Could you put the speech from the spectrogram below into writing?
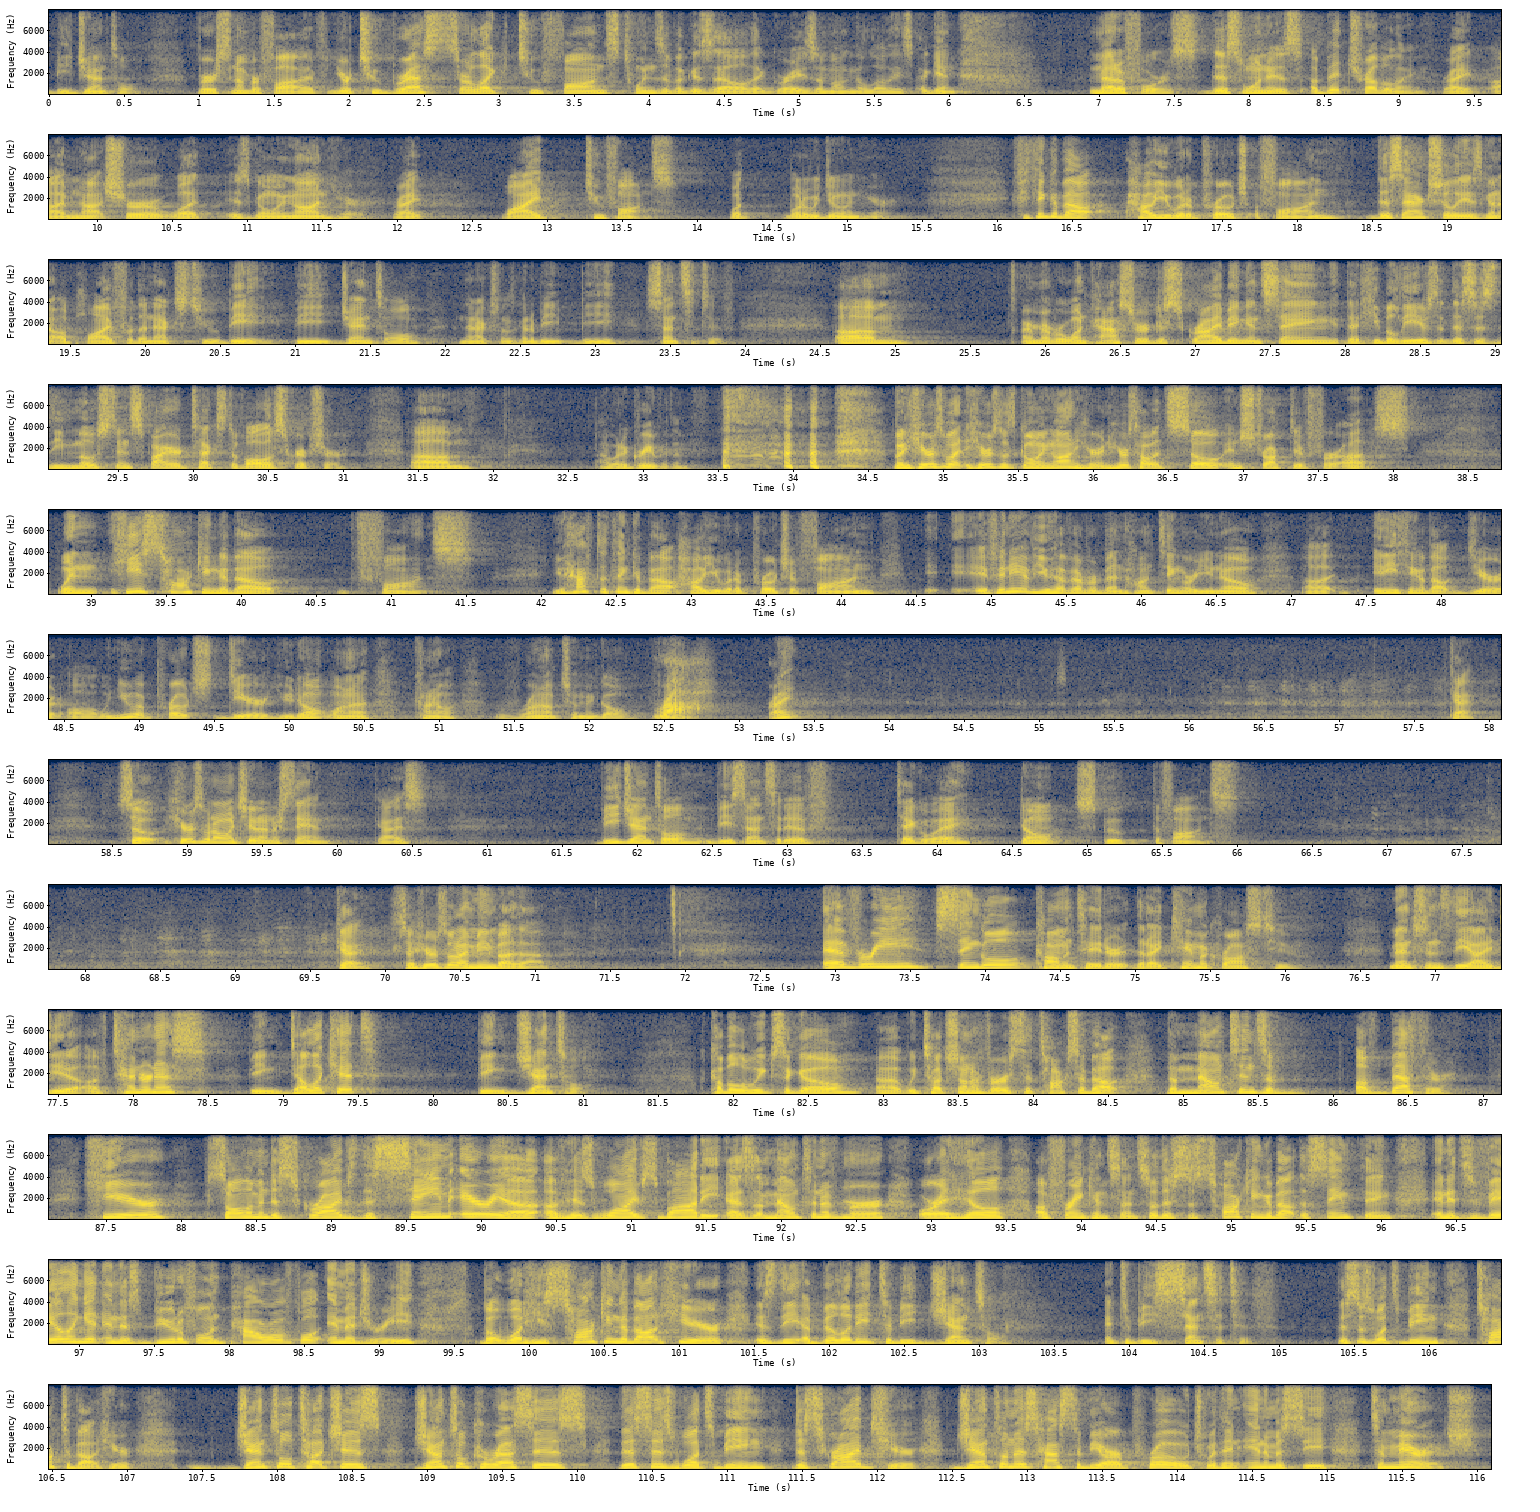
Be gentle. Verse number five, your two breasts are like two fawns, twins of a gazelle that graze among the lilies. Again, metaphors. This one is a bit troubling, right? I'm not sure what is going on here, right? Why two fawns? What, what are we doing here? If you think about how you would approach a fawn, this actually is going to apply for the next two be. Be gentle, and the next one's going to be be sensitive. Um, I remember one pastor describing and saying that he believes that this is the most inspired text of all of Scripture. Um, I would agree with him. but here's, what, here's what's going on here, and here's how it's so instructive for us. When he's talking about fawns, you have to think about how you would approach a fawn if any of you have ever been hunting or you know uh, anything about deer at all, when you approach deer, you don't want to kind of run up to him and go, rah, right? Okay, so here's what I want you to understand, guys be gentle, be sensitive. Takeaway don't spook the fawns. Okay, so here's what I mean by that. Every single commentator that I came across to mentions the idea of tenderness, being delicate, being gentle. A couple of weeks ago, uh, we touched on a verse that talks about the mountains of, of Bether. Here, Solomon describes the same area of his wife's body as a mountain of myrrh or a hill of frankincense. So, this is talking about the same thing, and it's veiling it in this beautiful and powerful imagery but what he's talking about here is the ability to be gentle and to be sensitive. This is what's being talked about here. Gentle touches, gentle caresses, this is what's being described here. Gentleness has to be our approach with an intimacy to marriage,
